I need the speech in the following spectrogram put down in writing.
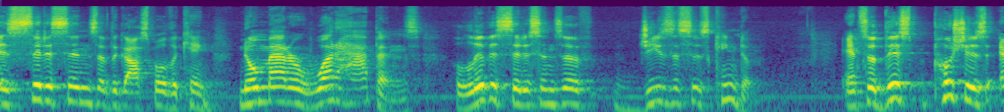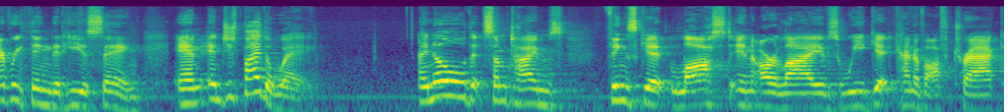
as citizens of the gospel of the king. No matter what happens, live as citizens of Jesus' kingdom. And so this pushes everything that he is saying. And, and just by the way, I know that sometimes things get lost in our lives, we get kind of off track.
